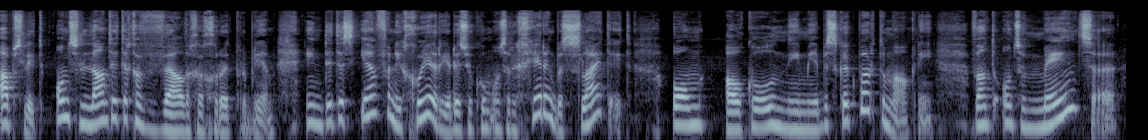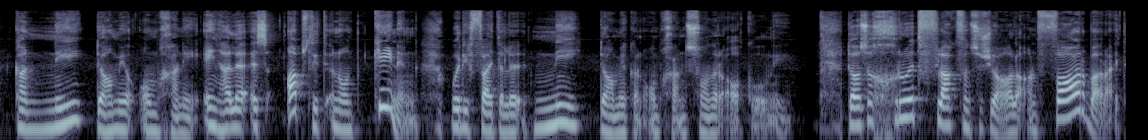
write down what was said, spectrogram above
Absoluut. Ons land het 'n geweldige groot probleem en dit is een van die goeie redes hoekom ons regering besluit het om alkohol nie meer beskikbaar te maak nie, want ons mense kan nie daarmee omgaan nie en hulle is absoluut in ontkenning oor die feit hulle nie daarmee kan omgaan sonder alkohol nie. Daar's 'n groot vlak van sosiale aanvaarbaarheid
